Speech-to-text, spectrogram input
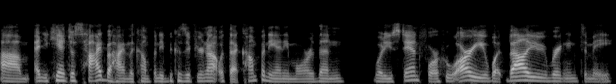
um, and you can't just hide behind the company because if you're not with that company anymore then what do you stand for who are you what value are you bringing to me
